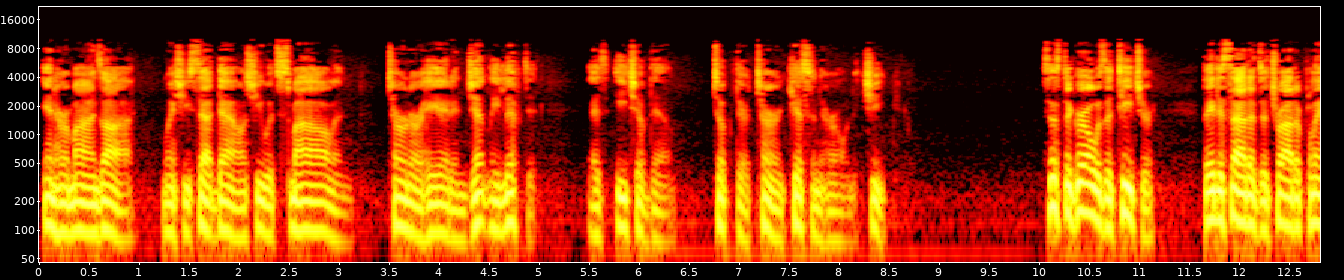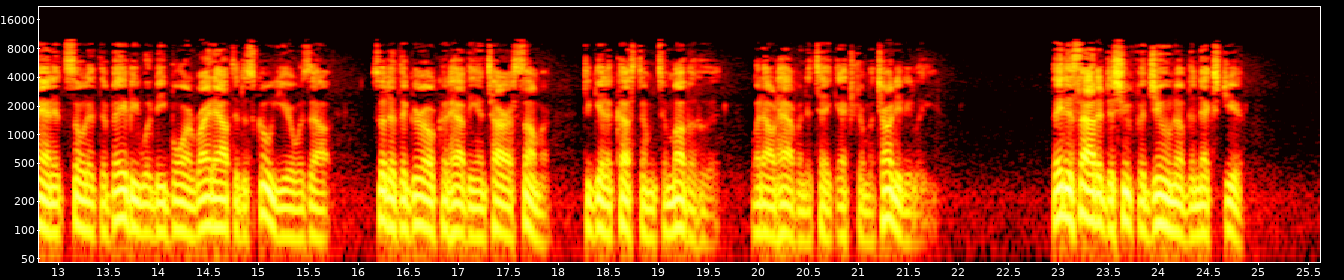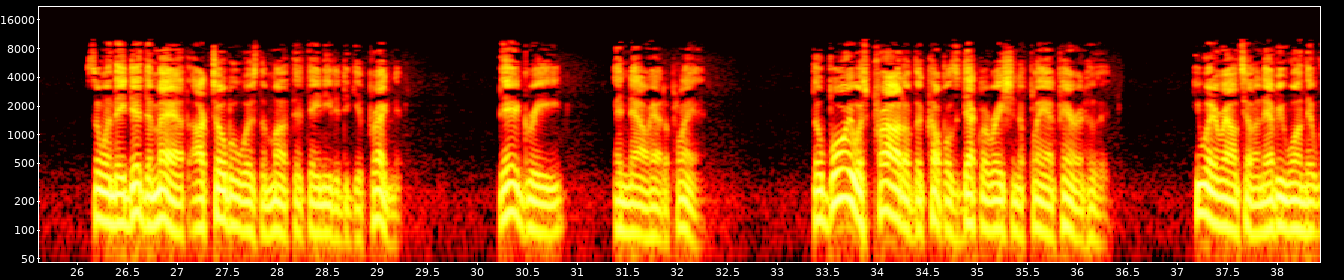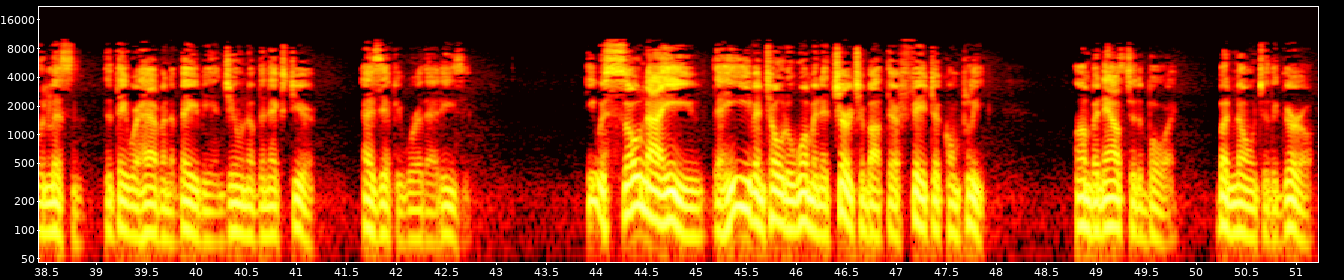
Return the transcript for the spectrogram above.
In her mind's eye, when she sat down, she would smile and turn her head and gently lift it as each of them took their turn kissing her on the cheek. Since the girl was a teacher, they decided to try to plan it so that the baby would be born right after the school year was out, so that the girl could have the entire summer to get accustomed to motherhood without having to take extra maternity leave. They decided to shoot for June of the next year. So when they did the math, October was the month that they needed to get pregnant. They agreed and now had a plan. The boy was proud of the couple's declaration of Planned Parenthood. He went around telling everyone that would listen that they were having a baby in June of the next year, as if it were that easy. He was so naive that he even told a woman at church about their fait accompli. Unbeknownst to the boy, but known to the girl,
